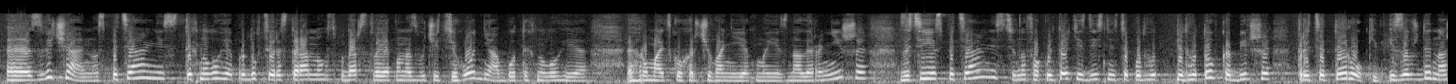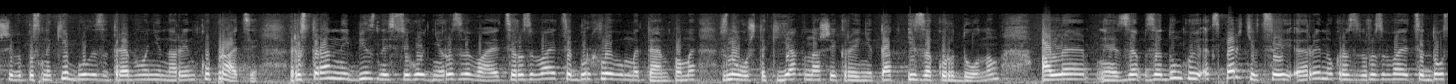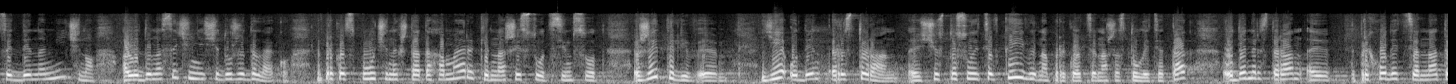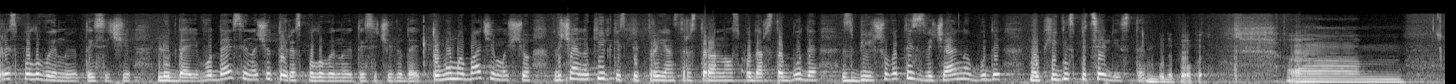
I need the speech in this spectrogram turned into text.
Е, Звичайно, спеціальність технологія продукції ресторанного господарства, як вона звучить сьогодні, або технологія громадського харчування, як ми її знали раніше. За цією спеціальністю на факультеті здійснюється підготовка більше 30 років, і завжди наші випускники були затребувані на ринку праці. Ресторанний бізнес сьогодні розвивається, розвивається бурхливими темпами, знову ж таки, як в нашій країні, так і за кордоном. Але е, за, думкою експертів, цей ринок роз- розвивається досить динамічно. Але до насичення ще дуже далеко. Наприклад, в Сполучених Штатах Америки на 600-700 жителів е, є один ресторан. Е, Що стосується в Києві, наприклад, це наша столиця, так один ресторан е, приходиться на 3,5 тисячі людей, в Одесі на 4,5 тисячі людей. Тому ми бачимо, що звичайно кількість підприємств ресторанного господарства буде збільшуватись. Звичайно, буде необхідні спеціалісти. Буде попит.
